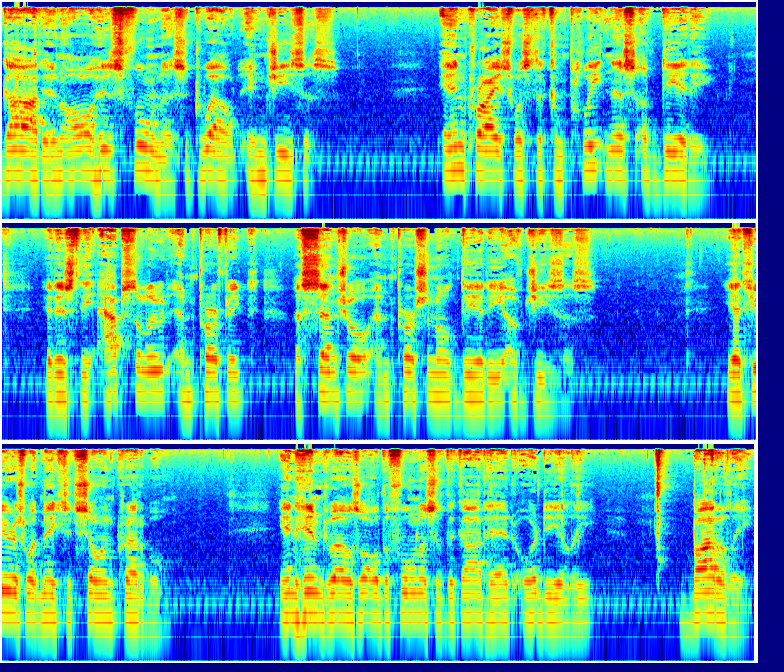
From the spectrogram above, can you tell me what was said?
God in all His fullness dwelt in Jesus. In Christ was the completeness of deity. It is the absolute and perfect, essential and personal deity of Jesus. Yet here's what makes it so incredible. In him dwells all the fullness of the Godhead, or deity, bodily,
